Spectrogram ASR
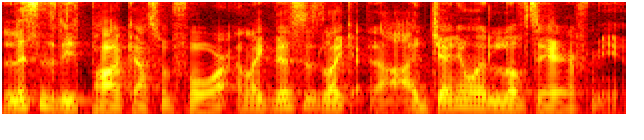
listened to these podcasts before, and like this is like I genuinely love to hear from you.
